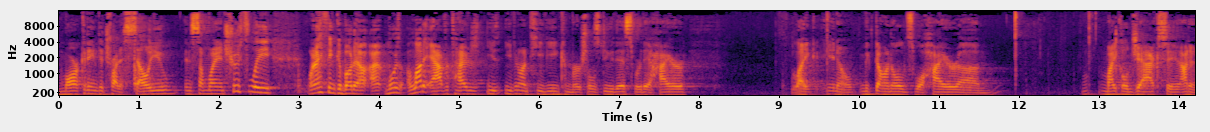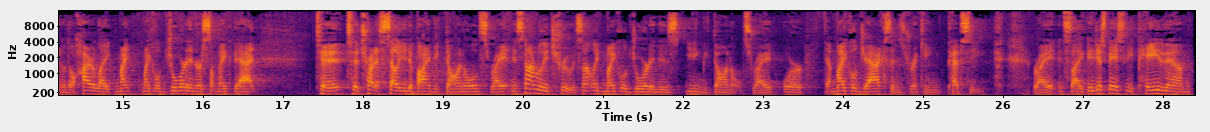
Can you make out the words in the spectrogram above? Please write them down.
marketing to try to sell you in some way. And truthfully, when I think about it, a lot of advertisers, even on TV and commercials, do this where they hire, like, you know, McDonald's will hire um, Michael Jackson. I don't know, they'll hire like Mike, Michael Jordan or something like that to, to try to sell you to buy McDonald's, right? And it's not really true. It's not like Michael Jordan is eating McDonald's, right? Or that Michael Jackson's drinking Pepsi, right? It's like they just basically pay them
